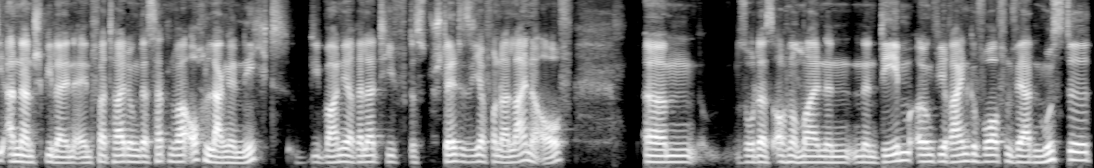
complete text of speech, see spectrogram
die anderen Spieler in der Endverteidigung, das hatten wir auch lange nicht. Die waren ja relativ, das stellte sich ja von alleine auf. Ähm, so dass auch nochmal ein, ein Dem irgendwie reingeworfen werden musste,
